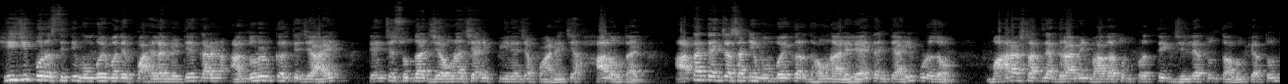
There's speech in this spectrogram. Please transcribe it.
ही जी परिस्थिती मुंबईमध्ये पाहायला मिळते कारण आंदोलनकर्ते जे आहेत त्यांचे सुद्धा जेवणाचे आणि पिण्याच्या पाण्याचे हाल होत आहेत आता त्यांच्यासाठी मुंबईकर धावून आलेले आहेत आणि त्याही पुढे जाऊन महाराष्ट्रातल्या ग्रामीण भागातून प्रत्येक जिल्ह्यातून तालुक्यातून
